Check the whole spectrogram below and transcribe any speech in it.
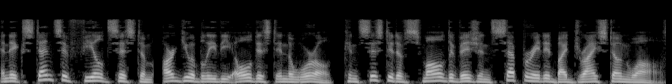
An extensive field system, arguably the oldest in the world, consisted of small divisions separated by dry stone walls.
